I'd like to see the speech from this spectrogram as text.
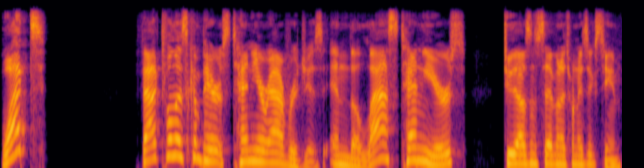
What? Factfulness compares 10 year averages. In the last 10 years, 2007 to 2016,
